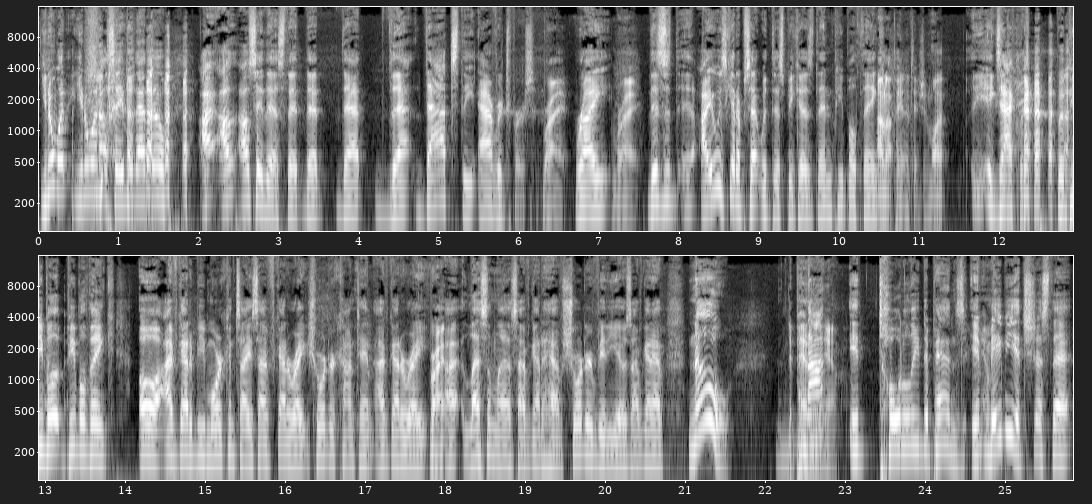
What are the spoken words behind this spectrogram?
You know what? You know what I'll say to that though. I, I'll, I'll say this that that that that that's the average person, Right. right? Right. This is. I always get upset with this because then people think I'm not paying attention. What? exactly, but people people think, oh, I've got to be more concise. I've got to write shorter content. I've got to write Right. uh, less and less. I've got to have shorter videos. I've got to have no. Depends. not yeah. it totally depends it Yeah. maybe it's just that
